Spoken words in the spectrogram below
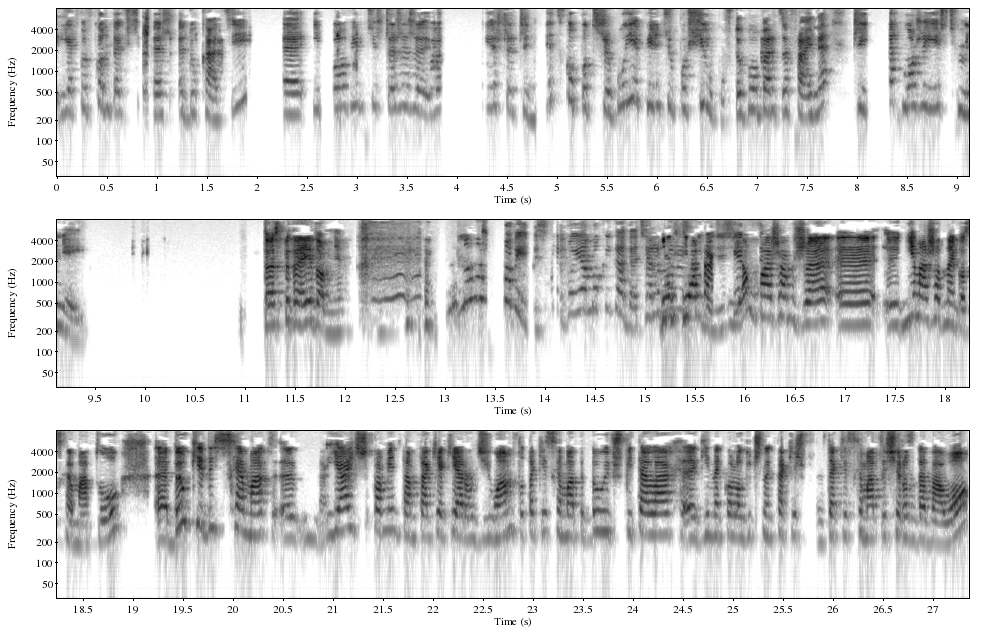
jakby w kontekście też edukacji. E, I powiem Ci szczerze, że jeszcze, czy dziecko potrzebuje pięciu posiłków, to było bardzo fajne, czy jednak może jeść mniej? To jest pytanie do mnie. Powiedzieć, nie, bo ja mogę gadać, ale Więc możesz ja, tak, powiedzieć. ja uważam, że e, nie ma żadnego schematu. E, Był kiedyś schemat, e, ja jeszcze pamiętam, tak jak ja rodziłam, to takie schematy były w szpitalach ginekologicznych, takie, takie schematy się rozdawało.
